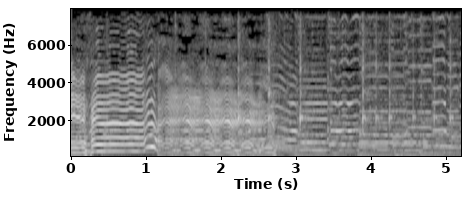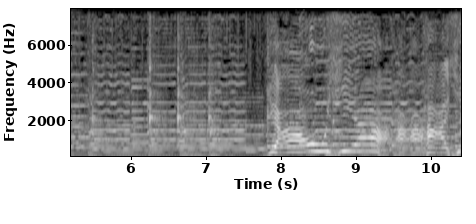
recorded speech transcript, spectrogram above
要下乡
